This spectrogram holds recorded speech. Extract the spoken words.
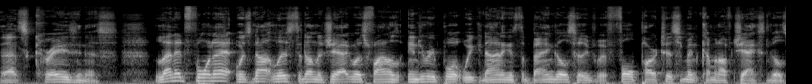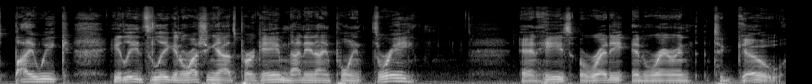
That's craziness. Leonard Fournette was not listed on the Jaguars' final injury report week nine against the Bengals. He'll be a full participant coming off Jacksonville's bye week. He leads the league in rushing yards per game, 99.3 and he's ready and raring to go.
